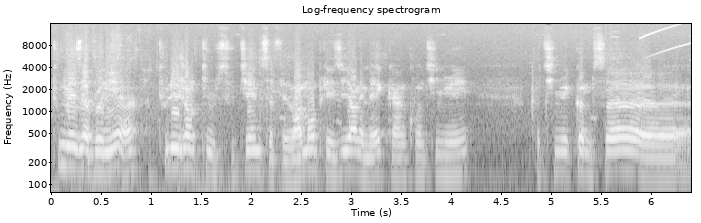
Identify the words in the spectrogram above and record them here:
tous mes abonnés, hein. tous les gens qui me soutiennent. Ça fait vraiment plaisir, les mecs. Hein, continuez. Comme ça. Euh,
